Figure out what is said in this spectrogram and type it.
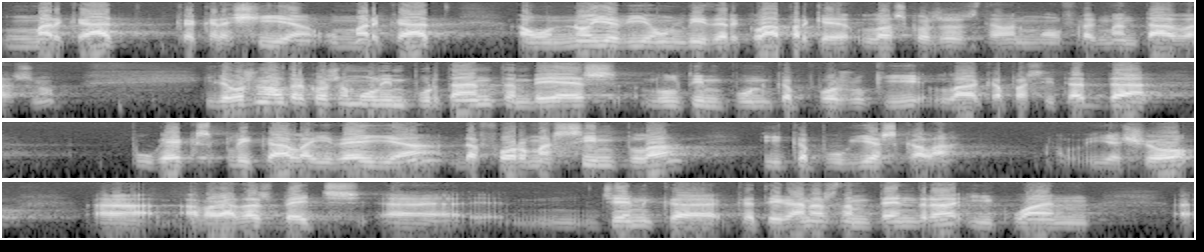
un mercat que creixia, un mercat on no hi havia un líder clar perquè les coses estaven molt fragmentades. No? I llavors una altra cosa molt important també és l'últim punt que poso aquí, la capacitat de poder explicar la idea de forma simple i que pugui escalar. I això eh, a vegades veig eh, gent que, que té ganes d'emprendre i quan eh,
